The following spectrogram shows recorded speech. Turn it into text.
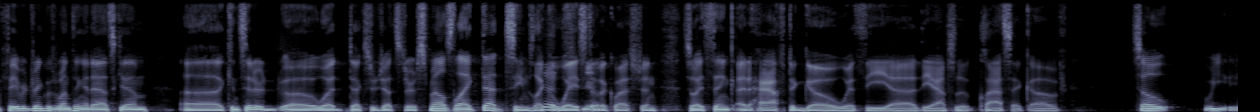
favorite drink was one thing I'd ask him. Uh, considered uh, what Dexter Jetster smells like. That seems like a waste of a question. So I think I'd have to go with the uh, the absolute classic of. So we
